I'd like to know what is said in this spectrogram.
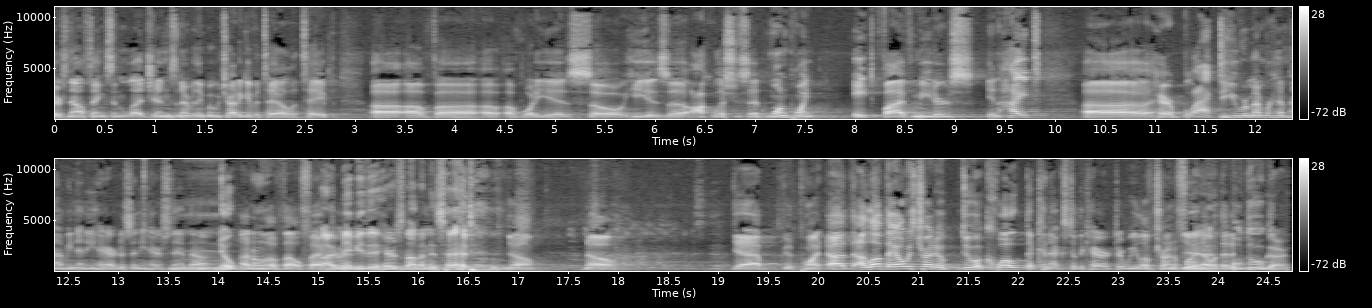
there's now things in legends and everything, but we try to give a tale, a tape uh, of, uh, of what he is. So he is uh, Aqualish, he said, 1.85 meters in height. Uh, hair black. Do you remember him having any hair? Does any hair stand out? Nope. I don't know if that'll factor. Uh, maybe in. the hair's not on his head. No, no. Yeah, good point. Uh, I love. They always try to do a quote that connects to the character. We love trying to find Yeah. out what that is. Dugar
